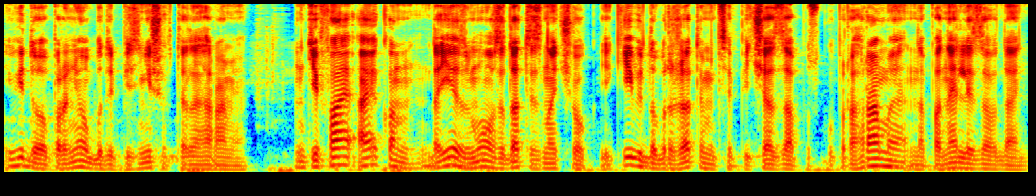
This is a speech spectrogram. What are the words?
і відео про нього буде пізніше в телеграмі. Notify Icon дає змогу задати значок, який відображатиметься під час запуску програми на панелі завдань.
